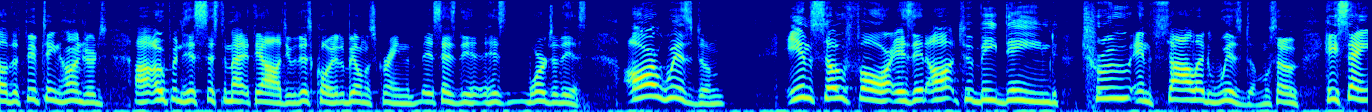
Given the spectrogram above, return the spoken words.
of the 1500s, uh, opened his systematic theology with this quote. It'll be on the screen. It says the, his words are this Our wisdom insofar as it ought to be deemed true and solid wisdom. So he's saying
